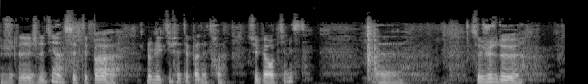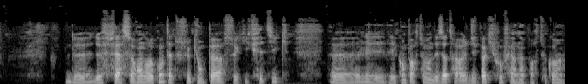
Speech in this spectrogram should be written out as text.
je l'ai dit, hein, c'était pas l'objectif n'était pas d'être super optimiste. Euh, c'est juste de, de, faire se rendre compte à tous ceux qui ont peur, ceux qui critiquent euh, les, comportements des autres. Alors je dis pas qu'il faut faire n'importe quoi, hein.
